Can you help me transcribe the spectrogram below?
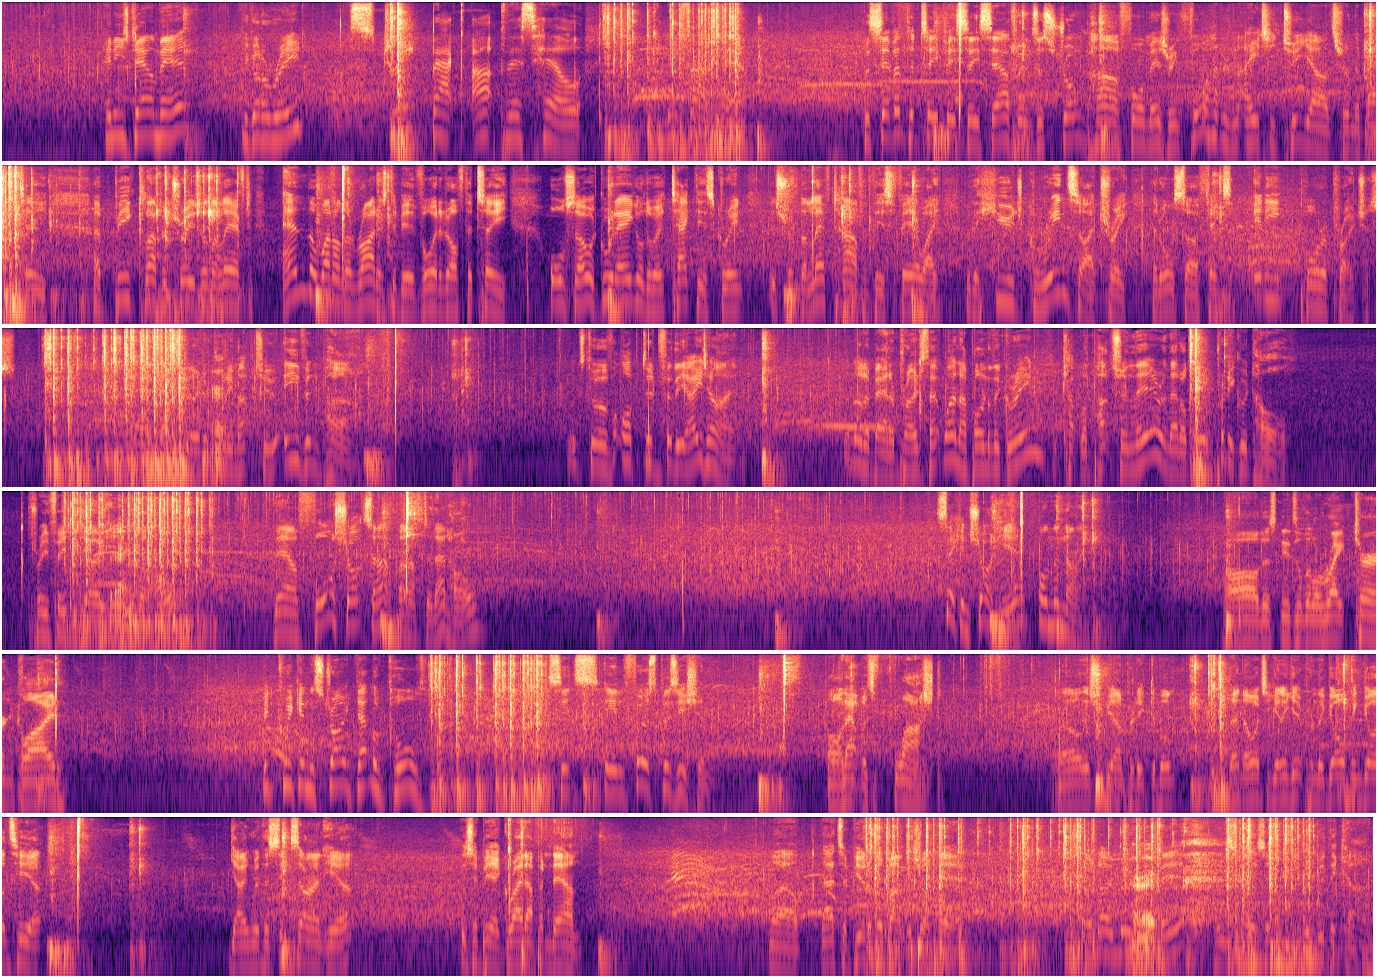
And he's down there. You got a read? Straight back up this hill. The seventh at TPC Southwind's a strong par four measuring 482 yards from the back tee. A big clump of trees on the left and the one on the right is to be avoided off the tee. Also, a good angle to attack this green is from the left half of this fairway with a huge greenside tree that also affects any poor approaches. And that's going to put him up to even par. Looks to have opted for the eight iron. But not a bad approach, that one, up onto the green. A couple of putts in there, and that'll be a pretty good hole. Three feet to go here to the hole. Now four shots up after that hole. Second shot here on the ninth. Oh, this needs a little right turn, Clyde. Bit quick in the stroke, that looked pulled. He sits in first position. Oh, that was flushed. Well, this should be unpredictable. Don't know what you're going to get from the golfing gods here. Going with the six iron here. This would be a great up and down. Well, that's a beautiful bunker shot there. So no movement right. there. He stays with the card.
